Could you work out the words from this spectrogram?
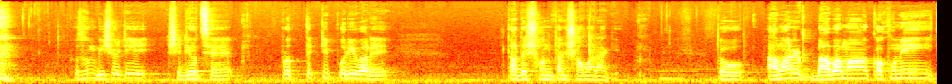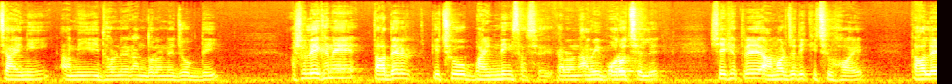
প্রথম বিষয়টি সেটি হচ্ছে প্রত্যেকটি পরিবারে তাদের সন্তান সবার আগে। তো আমার বাবা মা কখনোই চায়নি আমি এই ধরনের আন্দোলনে যোগ দেই। আসলে এখানে তাদের কিছু বাইন্ডিংস আছে, কারণ আমি বড় ছেলে। সেই ক্ষেত্রে আমার যদি কিছু হয়, তাহলে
